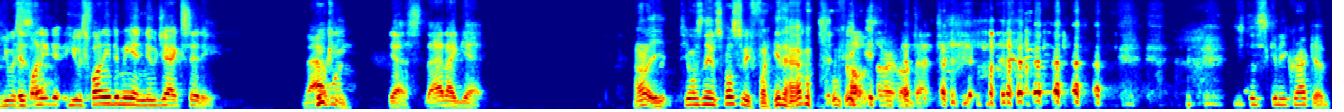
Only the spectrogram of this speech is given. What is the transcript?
He was Is funny. To, he was funny to me in New Jack City. That Pookie. one, yes, that I get. I don't. He, he wasn't even supposed to be funny that movie. Oh, sorry about that. Just a skinny crackhead.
